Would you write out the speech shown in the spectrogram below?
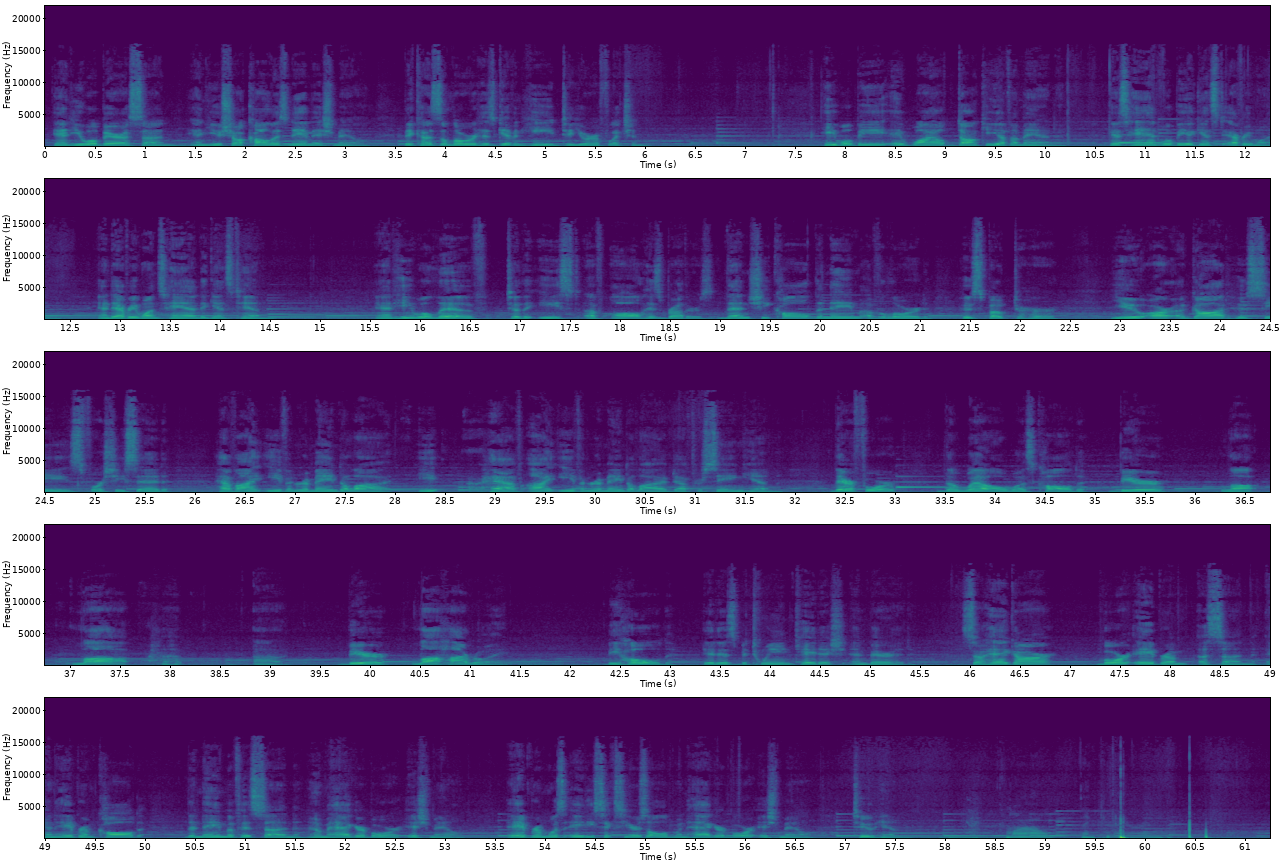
and you will bear a son, and you shall call his name Ishmael, because the Lord has given heed to your affliction. He will be a wild donkey of a man. His hand will be against everyone, and everyone's hand against him. And he will live to the east of all his brothers. Then she called the name of the Lord who spoke to her. You are a God who sees, for she said, Have I even remained alive? Have I even remained alive after seeing him? Therefore, the well was called Bir La La uh, Bir Laharoi. Behold, it is between Kadesh and Bered. So Hagar bore Abram a son, and Abram called the name of his son, whom Hagar bore, Ishmael. Abram was 86 years old when Hagar bore Ishmael to him. Wow. Thank you, Darren.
